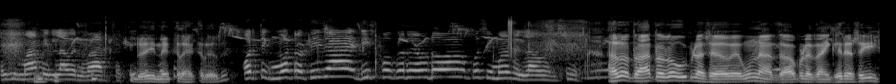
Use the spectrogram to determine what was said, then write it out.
હજી મામી લાવવાની વાર છે જોઈ નકરા કરે છે. પ્રતિક મોટો થઈ જાય ડિસ્કો કરે એવડો પછી મામી લાવવાનું છે. હાલો તો આ તો જો ઉપડા છે. હવે ઉના તો આપણે ત્યાં ઘરે છીએ.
